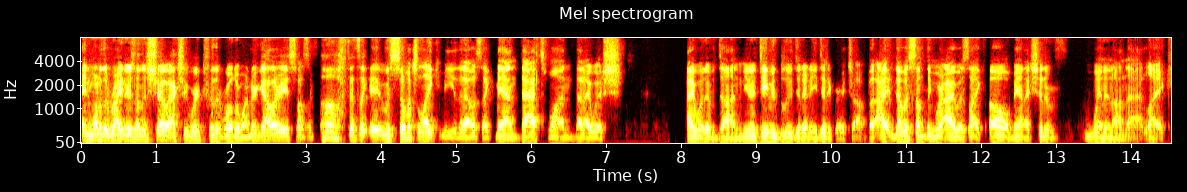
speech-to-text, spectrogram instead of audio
and one of the writers on the show actually worked for the World of Wonder Gallery. So I was like, oh, that's like it was so much like me that I was like, man, that's one that I wish I would have done. You know, David Blue did it, he did a great job. But I that was something where I was like, oh man, I should have went in on that. Like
